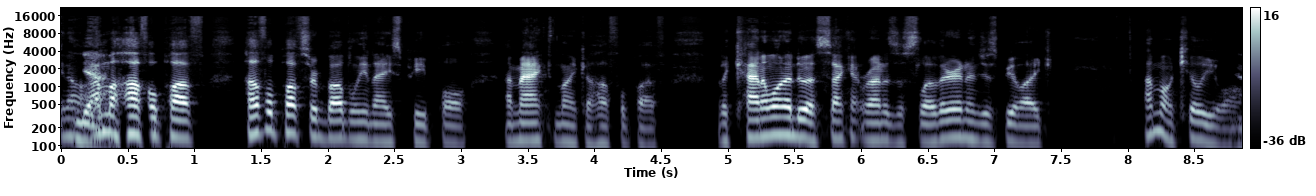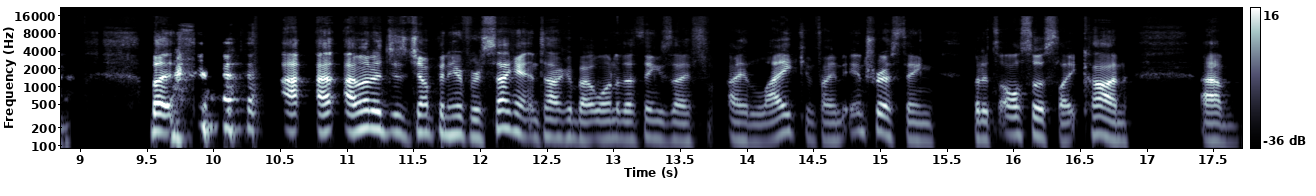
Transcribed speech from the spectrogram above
you know Yeah. i'm a hufflepuff. Hufflepuffs are bubbly nice people. I'm acting like a hufflepuff but i kind of want to do a second run as a slytherin and just be like i'm gonna kill you all. But I, I, i'm gonna just jump in here for a second and talk about one of the things I, f- I like and find interesting but it's also a slight con. Um,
